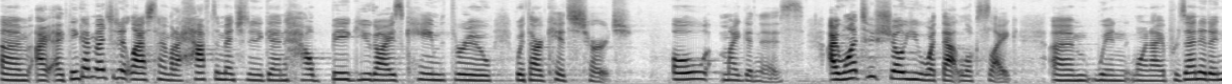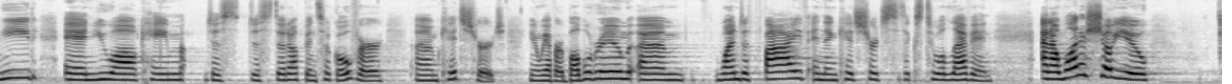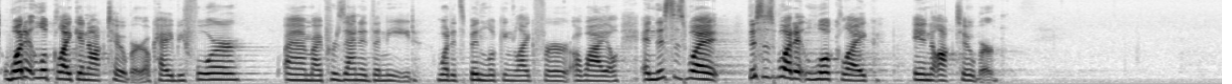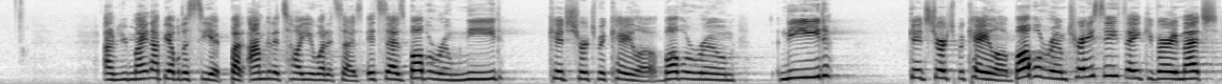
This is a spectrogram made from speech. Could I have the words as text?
Um, I, I, think I mentioned it last time, but I have to mention it again how big you guys came through with our kids' church. Oh my goodness. I want to show you what that looks like. Um, when, when I presented a need and you all came, just, just stood up and took over um, kids' church. You know, we have our bubble room um, 1 to 5, and then kids' church 6 to 11. And I want to show you what it looked like in October, okay, before um, I presented the need, what it's been looking like for a while. And this is what, this is what it looked like in October. Um, you might not be able to see it, but I'm going to tell you what it says. It says Bubble Room, need, Kids Church Michaela. Bubble Room, need, Kids Church Michaela. Bubble Room, Tracy, thank you very much.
